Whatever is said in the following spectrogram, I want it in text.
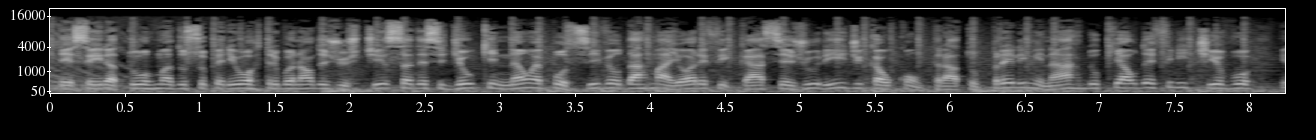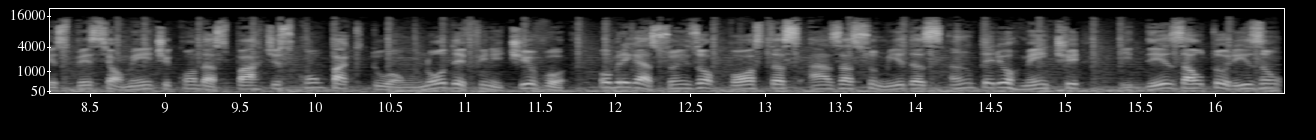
A terceira turma do Superior Tribunal de Justiça decidiu que não é possível dar maior eficácia jurídica ao contrato preliminar do que ao definitivo, especialmente quando as partes compactuam no definitivo obrigações opostas às assumidas anteriormente e desautorizam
